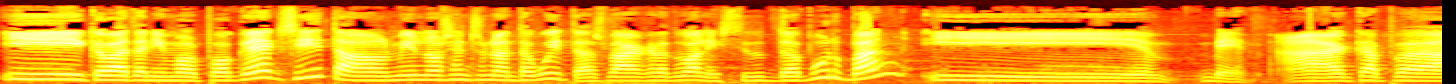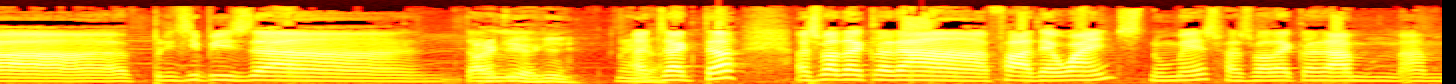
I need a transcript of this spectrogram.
i que va tenir molt poc èxit. El 1998 es va graduar a l'Institut de Burbank i bé, a, cap a principis de... Del, Aquí, aquí, vinga. Exacte. Es va declarar fa 10 anys només, es va declarar en, en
